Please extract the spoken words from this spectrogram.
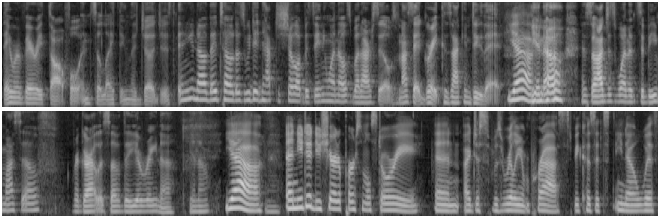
They were very thoughtful in selecting the judges, and you know they told us we didn't have to show up as anyone else but ourselves. And I said, great, because I can do that. Yeah. You know, and so I just wanted to be myself, regardless of the arena. You know. Yeah. And you did. You shared a personal story and I just was really impressed because it's, you know, with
